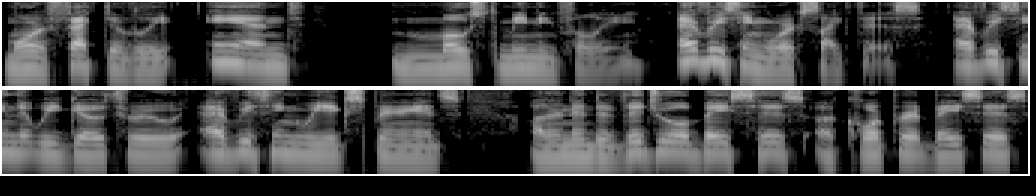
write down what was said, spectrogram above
more effectively, and most meaningfully. Everything works like this. Everything that we go through, everything we experience on an individual basis, a corporate basis,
